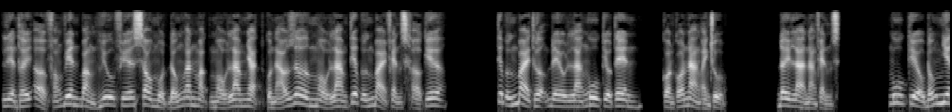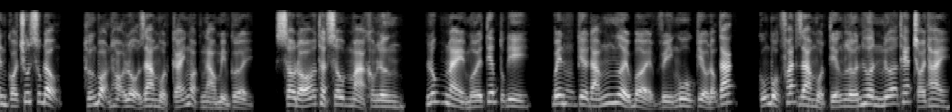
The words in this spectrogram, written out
liền thấy ở phóng viên bằng hưu phía sau một đống ăn mặc màu lam nhạt quần áo dơ màu lam tiếp ứng bài fans ở kia. Tiếp ứng bài thượng đều là ngu kiều tên, còn có nàng ảnh chụp. Đây là nàng fans. Ngu kiều đống nhiên có chút xúc động, hướng bọn họ lộ ra một cái ngọt ngào mỉm cười, sau đó thật sâu mà không lưng, lúc này mới tiếp tục đi, bên kia đám người bởi vì ngu kiểu động tác, cũng buộc phát ra một tiếng lớn hơn nữa thét trói thai,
